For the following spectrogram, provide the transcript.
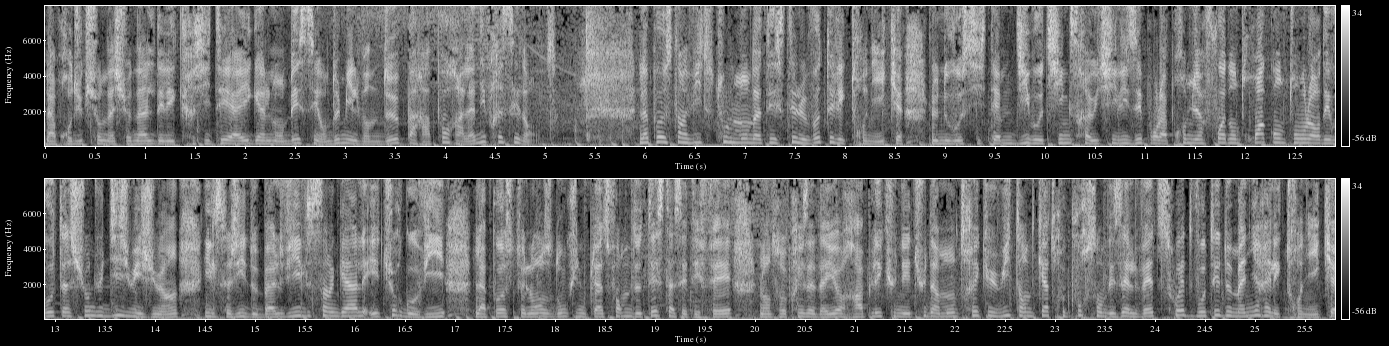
La production nationale d'électricité a également baissé en 2022 par rapport à l'année précédente. La Poste invite tout le monde à tester le vote électronique. Le nouveau système d'e-voting sera utilisé pour la première fois dans trois cantons lors des votations du 18 juin. Il s'agit de Bâle-Ville, Saint-Gall et Turgovie. La Poste lance donc une plateforme de test à cet effet. L'entreprise a d'ailleurs rappelé qu'une étude a montré que 84% des Helvètes souhaitent voter de manière électronique.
